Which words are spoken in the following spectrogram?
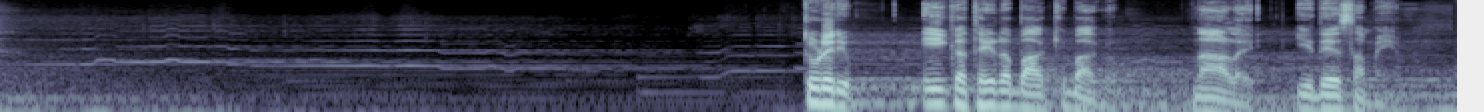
തുടരും. ഈ കഥയുടെ ബാക്കി ഭാഗം നാളെ ഇതേ സമയം.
